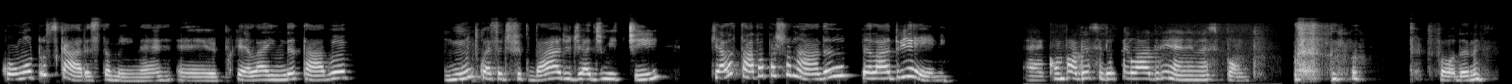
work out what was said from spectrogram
com outros caras também, né? É, porque ela ainda estava muito com essa dificuldade de admitir que ela estava apaixonada pela Adrienne. É, compadecida pela Adrienne nesse ponto. Foda, né?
